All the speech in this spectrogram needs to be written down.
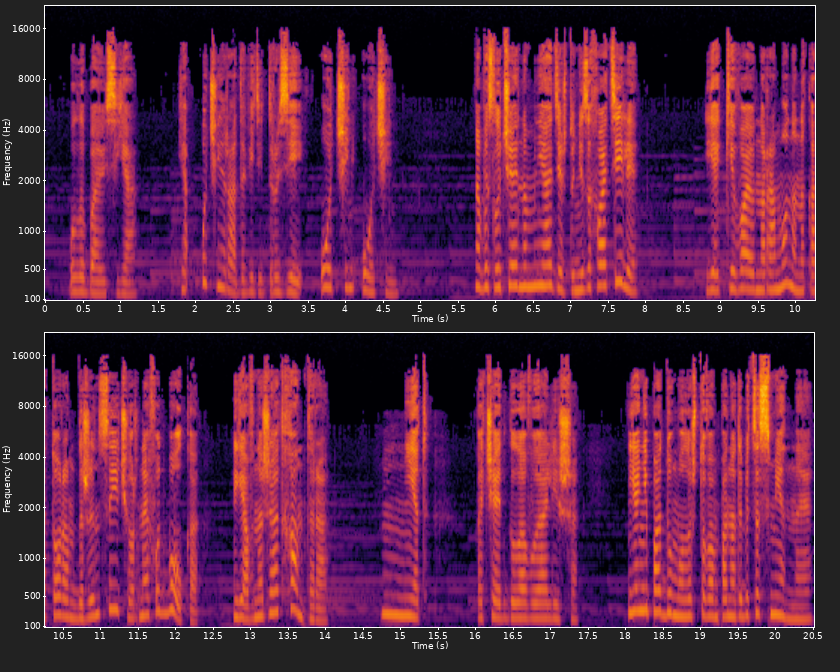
— улыбаюсь я. «Я очень рада видеть друзей, очень-очень!» А вы случайно мне одежду не захватили?» Я киваю на Рамона, на котором джинсы и черная футболка. Явно же от Хантера. «Нет», — качает головой Алиша. «Я не подумала, что вам понадобится сменная.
